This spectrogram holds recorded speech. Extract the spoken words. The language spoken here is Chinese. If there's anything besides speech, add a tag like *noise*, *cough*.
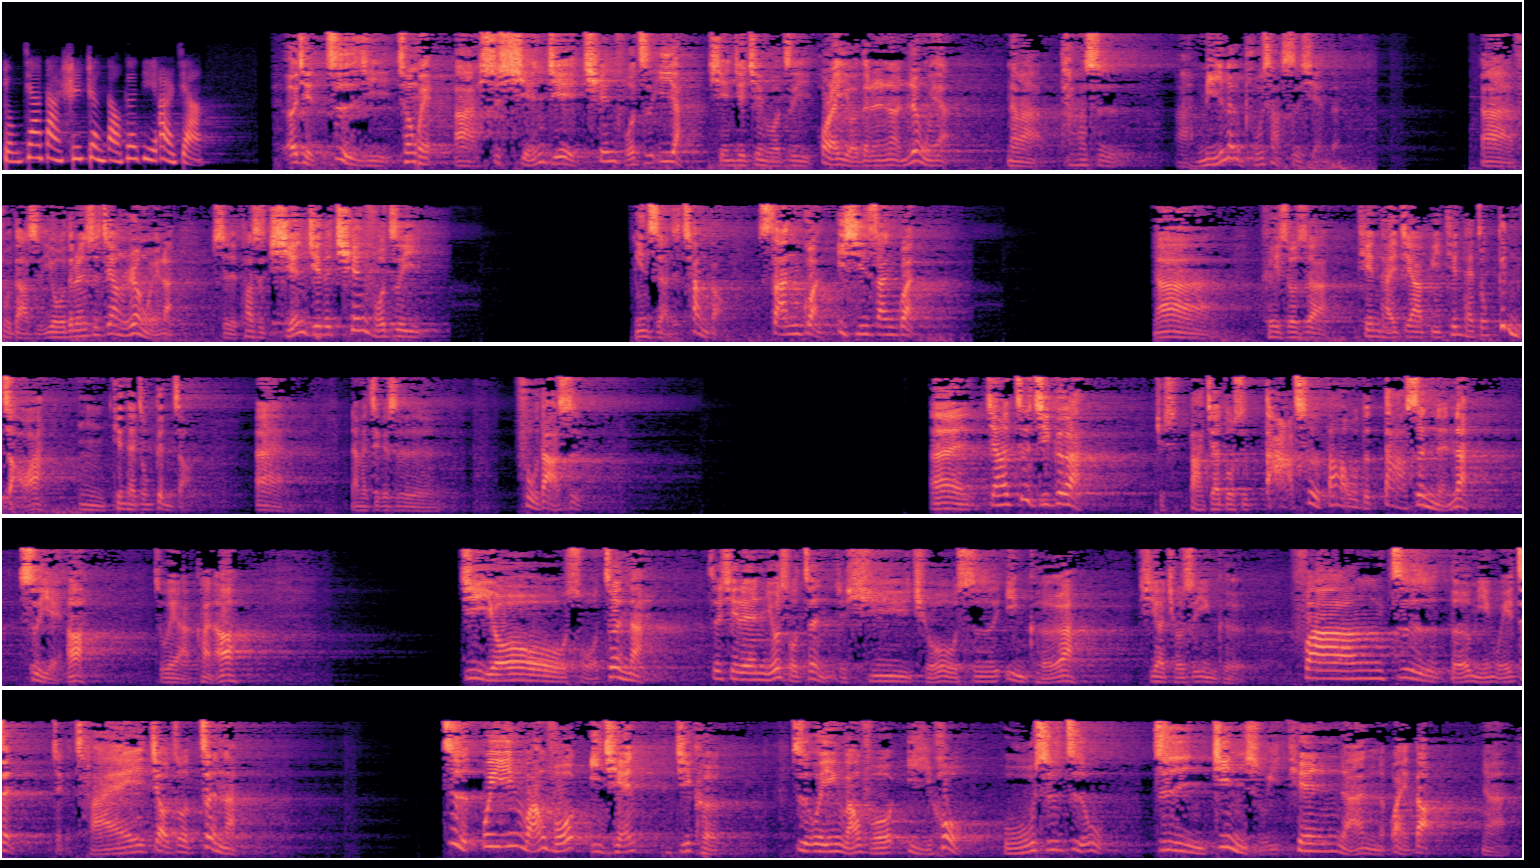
永嘉大师正道歌第二讲。而且自己称为啊是贤劫千佛之一啊，贤劫千佛之一。后来有的人呢认为啊，那么他是啊弥勒菩萨示现的啊，傅大师。有的人是这样认为了，是他是贤劫的千佛之一。因此啊，是倡导三观一心三观啊，可以说是啊，天台家比天台宗更早啊，嗯，天台宗更早。哎，那么这个是傅大士，哎，将来这几个啊，就是大家都是大彻大悟的大圣人呐，是也啊，诸位啊，看啊，既有所证呐，这些人有所证，就需求师应可啊，需要求师应可，方自得名为正。这个才叫做正啊！自威音王佛以前即可，自威音王佛以后无师自物，尽尽属于天然外道啊！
